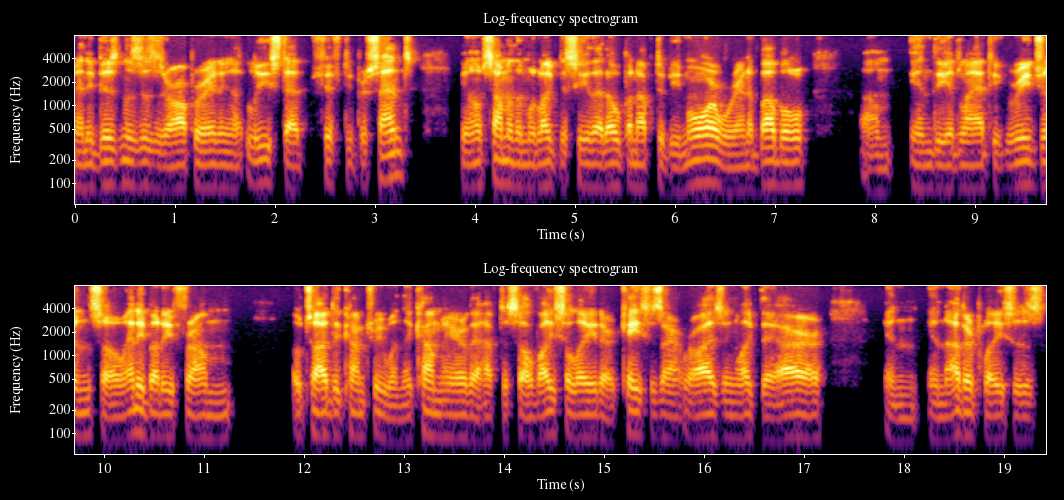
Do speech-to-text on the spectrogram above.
many businesses are operating at least at 50%. You know, some of them would like to see that open up to be more. We're in a bubble um, in the Atlantic region. So anybody from outside the country, when they come here, they have to self-isolate. Our cases aren't rising like they are in, in other places.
